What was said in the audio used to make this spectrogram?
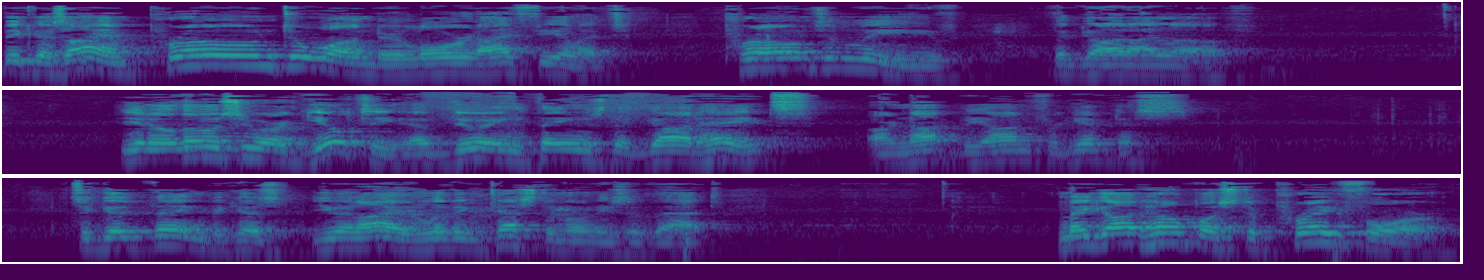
because I am prone to wander, Lord, I feel it. Prone to leave the God I love. You know, those who are guilty of doing things that God hates are not beyond forgiveness. It's a good thing because you and I are living testimonies of that. May God help us to pray for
